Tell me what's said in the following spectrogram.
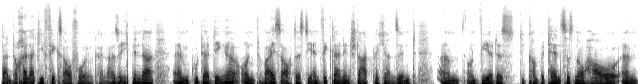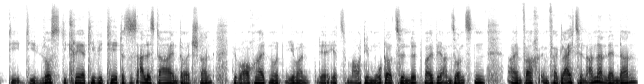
dann doch relativ fix aufholen können. Also ich bin da ähm, guter Dinge und weiß auch, dass die Entwickler in den Startlöchern sind ähm, und wir das, die Kompetenz, das Know-how, ähm, die, die Lust, die Kreativität, das ist alles da in Deutschland. Wir brauchen halt nur jemanden, der jetzt auch den Motor zündet, weil wir ansonsten einfach im Vergleich zu den anderen Ländern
